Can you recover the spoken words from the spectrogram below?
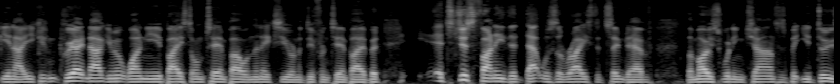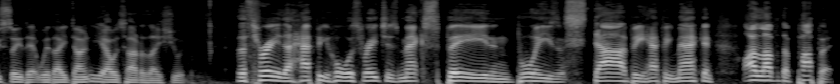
you know, you can create an argument one year based on tempo, and the next year on a different tempo. But it's just funny that that was the race that seemed to have the most winning chances. But you do see that where they don't go as hard as they should. the three, the happy horse reaches max speed, and boy, he's a star. Be happy, Mac. And I love the puppet.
